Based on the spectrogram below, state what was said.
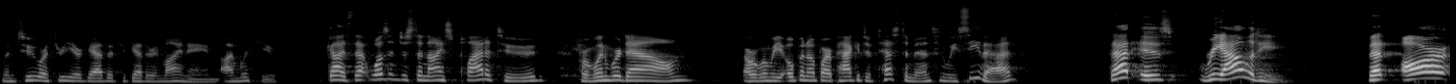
When two or three are gathered together in my name, I'm with you. Guys, that wasn't just a nice platitude for when we're down or when we open up our package of testaments and we see that. That is reality. That our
